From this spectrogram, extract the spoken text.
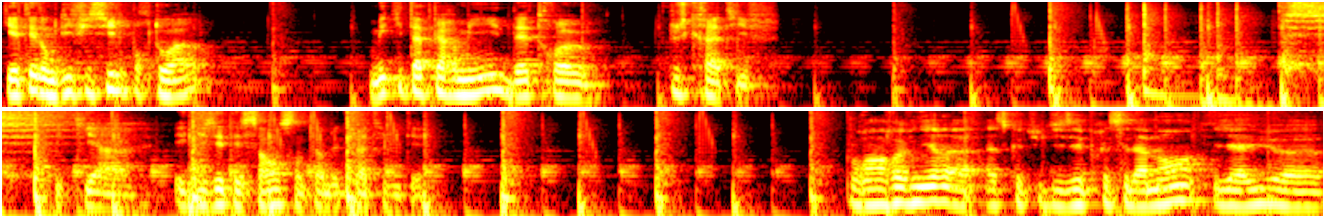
qui était donc difficile pour toi, mais qui t'a permis d'être plus créatif. Et qui a aiguisé tes sens en termes de créativité. Pour en revenir à ce que tu disais précédemment, il y a eu euh,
